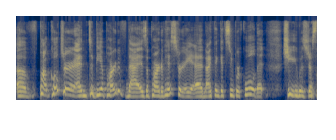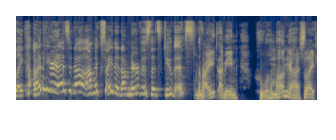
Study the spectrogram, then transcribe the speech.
of pop culture and to be a part of that is a part of history and i think it's super cool that she was just like i'm here at snl i'm excited i'm nervous let's do this right i mean who among us? Like,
